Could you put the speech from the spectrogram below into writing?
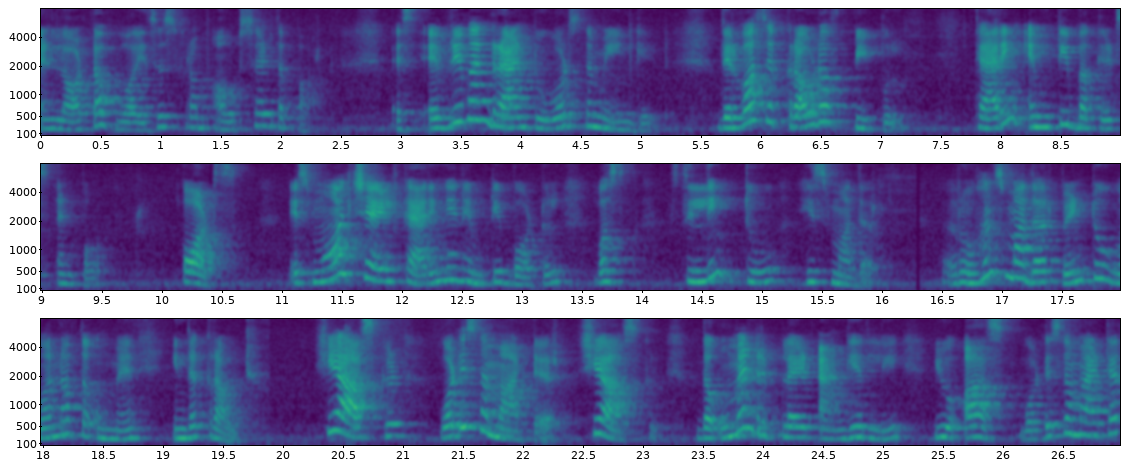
and lot of voices from outside the park. As everyone ran towards the main gate, there was a crowd of people carrying empty buckets and pots. A small child carrying an empty bottle was stealing to his mother. Rohan's mother went to one of the women in the crowd. She asked, What is the matter? She asked. The woman replied angrily, You ask, What is the matter?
